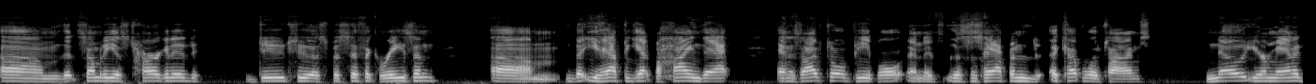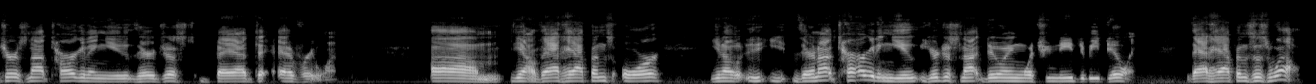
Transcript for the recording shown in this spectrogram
um, that somebody is targeted due to a specific reason. Um, but you have to get behind that. And as I've told people, and this has happened a couple of times, no, your manager is not targeting you. They're just bad to everyone um, you know, that happens, or, you know, they're not targeting you. You're just not doing what you need to be doing. That happens as well.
